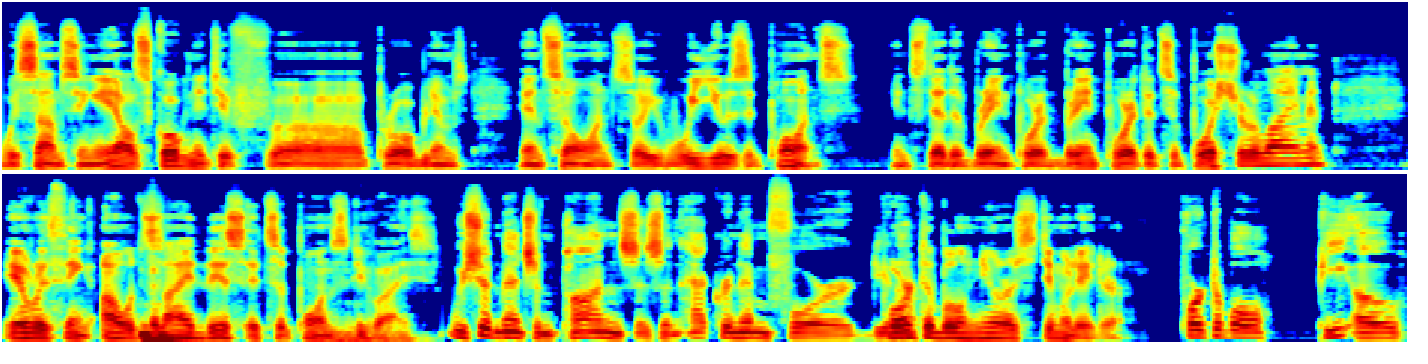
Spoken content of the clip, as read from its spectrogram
with something else, cognitive uh, problems, and so on. So we use a PONS instead of BrainPort. Brain port, it's a posture alignment. Everything outside this, it's a PONS device. We should mention PONS is an acronym for Portable know? Neurostimulator. Portable PO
